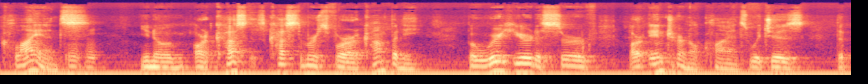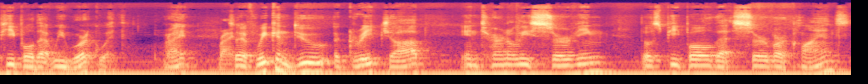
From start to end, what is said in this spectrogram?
clients, Mhm. you know our cus- customers for our company, but we're here to serve our internal clients, which is the people that we work with, right? Right. So if we can do a great job internally serving those people that serve our clients,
